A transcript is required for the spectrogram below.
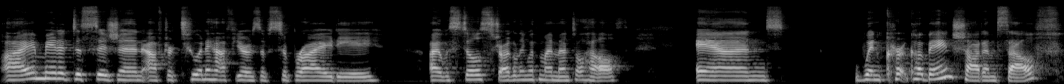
I made a decision after two and a half years of sobriety. I was still struggling with my mental health. And when Kurt Cobain shot himself,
